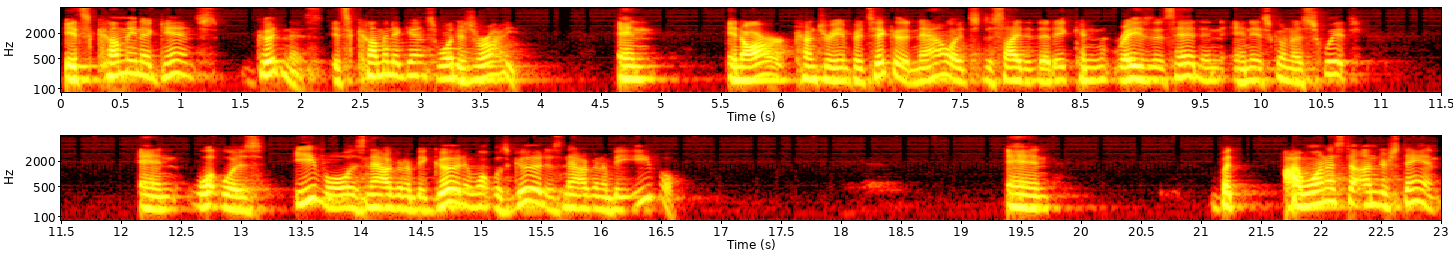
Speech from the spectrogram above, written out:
it's coming against goodness. It's coming against what is right. And in our country in particular, now it's decided that it can raise its head and, and it's going to switch. And what was evil is now going to be good, and what was good is now going to be evil. And, but I want us to understand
